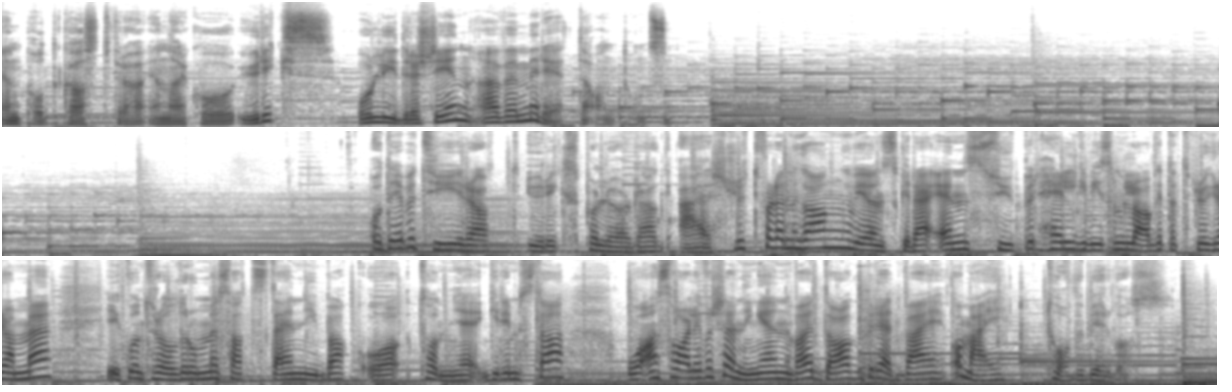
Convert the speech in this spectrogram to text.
en podkast fra NRK Urix, og lydregien er ved Merete Antonsen. Og det betyr at Urix på lørdag er slutt for denne gang. Vi ønsker deg en superhelg, vi som laget dette programmet. I kontrollrommet satt Stein Nybakk og Tonje Grimstad. Og ansvarlig for sendingen var Dag Bredvei og meg, Tove Bjørgaas.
